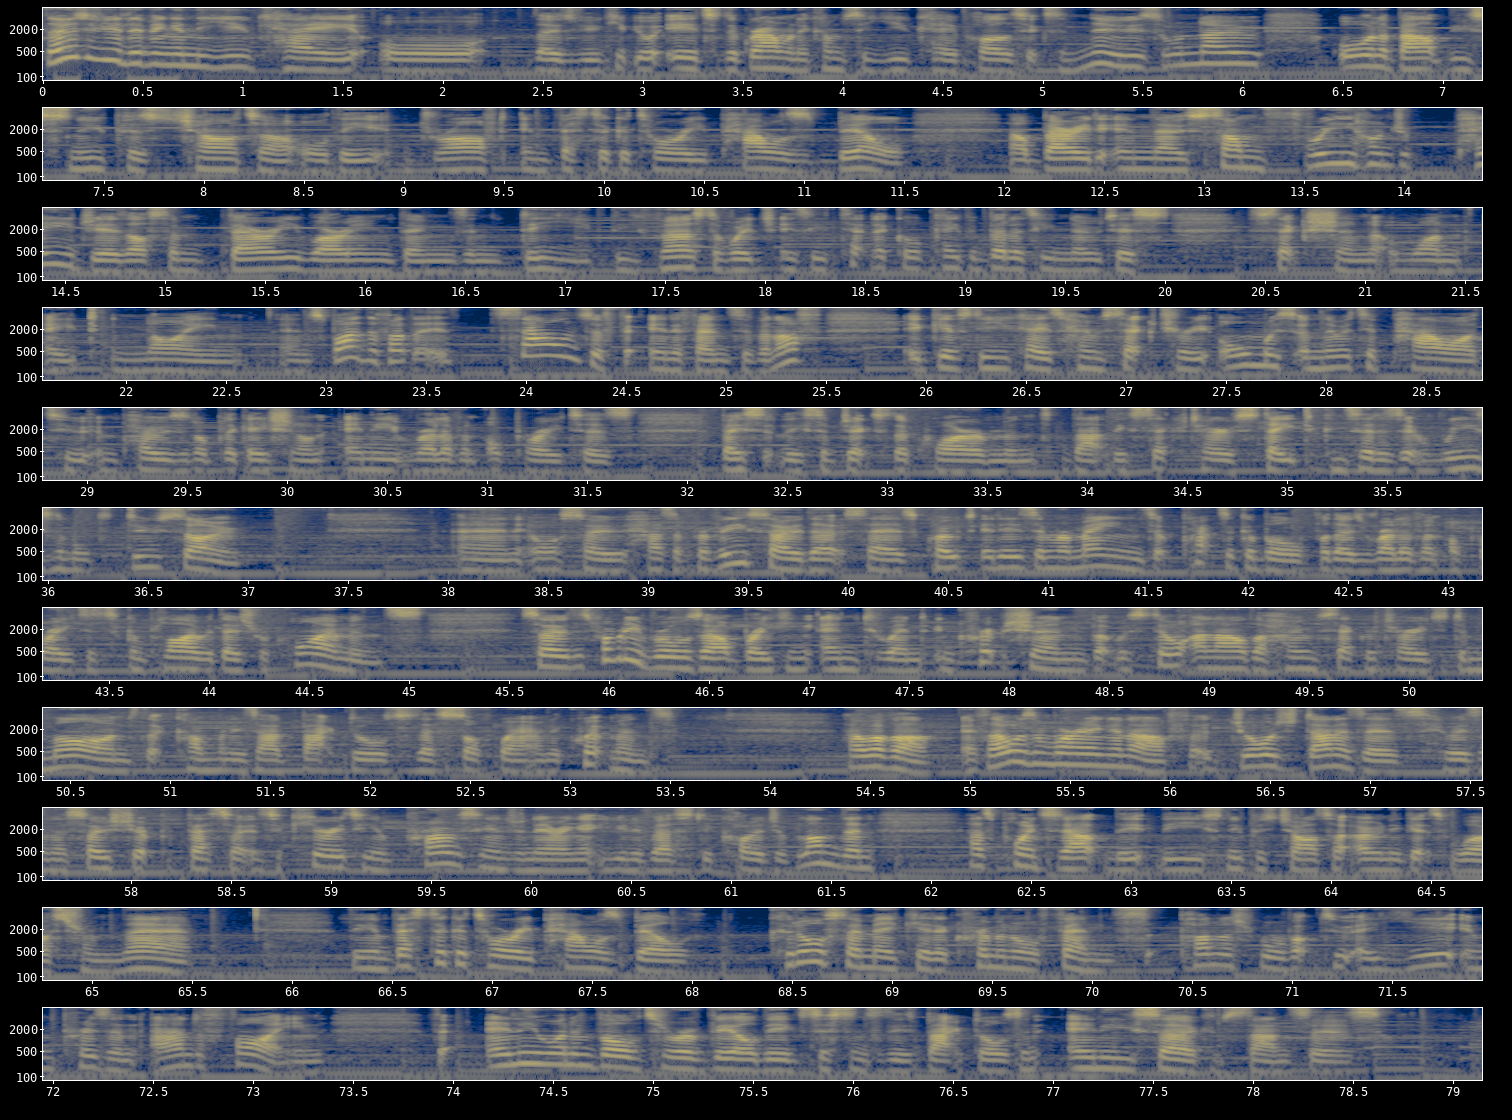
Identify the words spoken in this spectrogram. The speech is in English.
Those of you living in the UK or those of you who keep your ear to the ground when it comes to UK politics and news will know all about the Snoopers Charter or the Draft Investigatory Powers Bill. Now, buried in those some 300 pages are some very worrying things indeed. The first of which is the Technical Capability Notice, Section 189. And despite the fact that it sounds inoffensive enough, it gives the UK's Home Secretary almost unlimited power to impose an obligation on any relevant operators, basically subject to the requirement that the Secretary of State considers it reasonable to do so and it also has a proviso that says, quote, it is and remains practicable for those relevant operators to comply with those requirements. So this probably rules out breaking end-to-end encryption, but would still allow the Home Secretary to demand that companies add backdoors to their software and equipment. However, if that wasn't worrying enough, George Danezis, who is an associate professor in security and privacy engineering at University College of London, has pointed out that the Snoopers Charter only gets worse from there. The Investigatory Powers Bill could also make it a criminal offence, punishable with up to a year in prison and a fine for anyone involved to reveal the existence of these backdoors in any circumstances.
